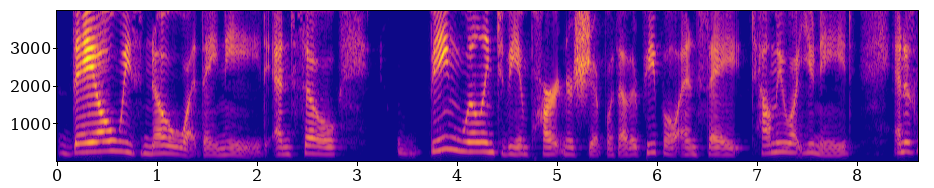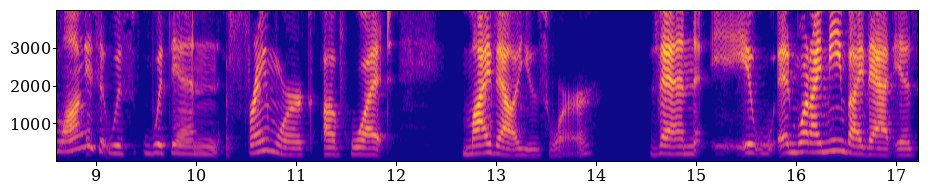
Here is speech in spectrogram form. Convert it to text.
they always know what they need. And so being willing to be in partnership with other people and say, tell me what you need. And as long as it was within a framework of what my values were, then it, and what I mean by that is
